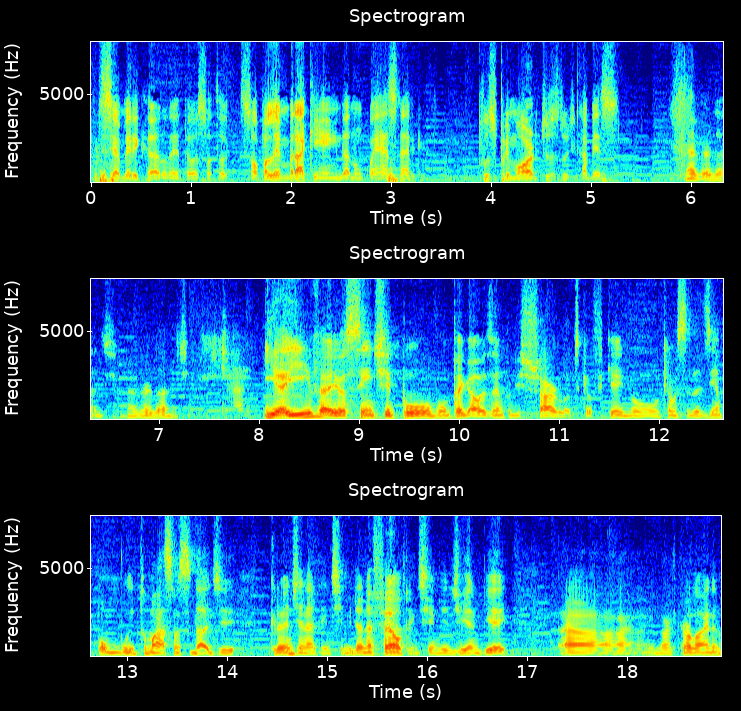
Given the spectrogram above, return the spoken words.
por ser americano, né? Então, só, tô, só para lembrar quem ainda não conhece, né, Eric? Dos primórdios do de cabeça. É verdade, é verdade. E aí, velho, assim, tipo, vamos pegar o exemplo de Charlotte, que eu fiquei no. que é uma cidadezinha, pô, muito massa, uma cidade grande, né? Tem time de NFL, tem time de NBA uh, ah, em North Carolina.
